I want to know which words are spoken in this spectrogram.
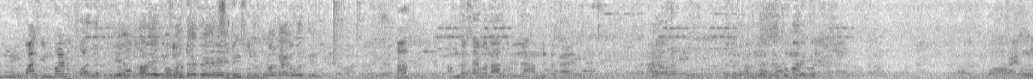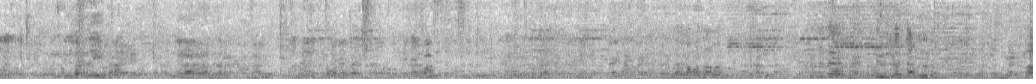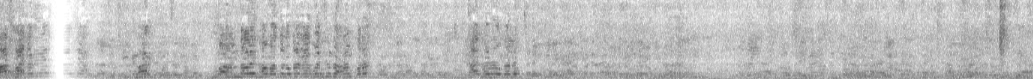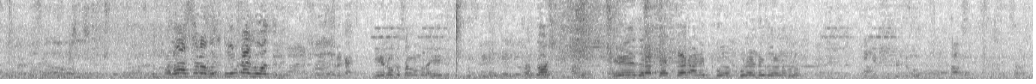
वास घेऊन पण शूटिंग सुरू काय बोलतील हा? आमदार साहेबांना आज म्हणजे आम्ही तर काय? आमदार साहेब तुम्हाला को- आमदार येईल तर म्हणजे? तीन दिवसात दिवसात. तू आमदार खाऊ घालतो लोक काय बोलतील आराम करा काय खरं लोकांना? मला असं का होईल? तुम्हाला काय खवाल तुला? काय हे लोक सांगू मला हे संतोष हे जरा पॅक कर आणि पुढे अंडर जोरांना बोलव.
